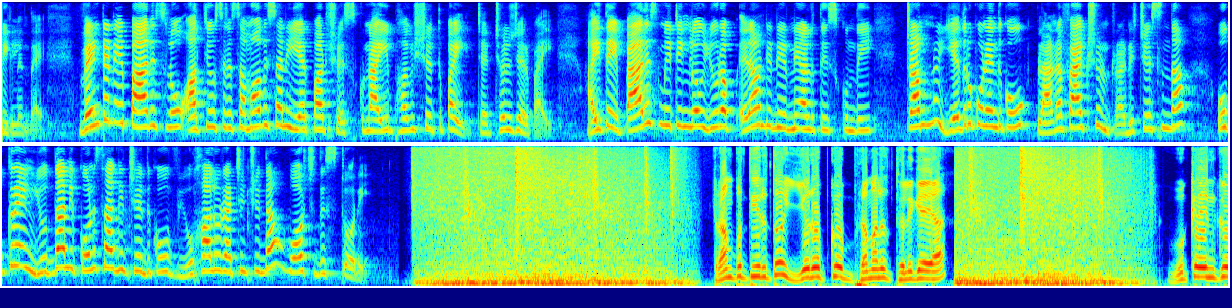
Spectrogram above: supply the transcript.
మిగిలింది. వెంటనే ప్యారిస్లో అత్యవసర సమావేశాన్ని ఏర్పాటు చేసుకున్నాయి. భవిష్యత్తుపై చర్చలు జరిపాయి. అయితే ప్యారిస్ మీటింగ్లో యూరప్ ఎలాంటి నిర్ణయాలు తీసుకుంది? ట్రంప్ను ఎదుర్కొనేందుకు ప్లాన్ ఆఫ్ యాక్షన్ రెడీ చేసిందా? ఉక్రెయిన్ యుద్ధాన్ని కొనసాగించేందుకు వ్యూహాలు రచించిందా? Watch this story. ట్రంప్ తీరుతో యూరోప్కు భ్రమలు తొలిగాయా? ఉక్రెయిన్కు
